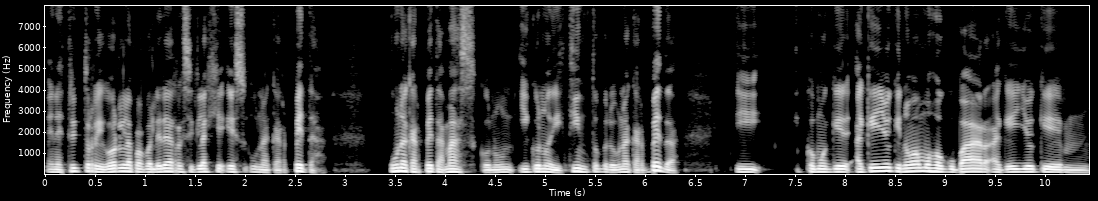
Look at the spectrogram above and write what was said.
en estricto rigor, la papelera de reciclaje es una carpeta. Una carpeta más, con un icono distinto, pero una carpeta. Y como que aquello que no vamos a ocupar, aquello que, mm,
